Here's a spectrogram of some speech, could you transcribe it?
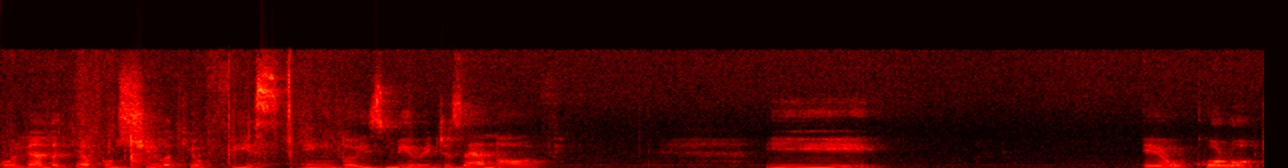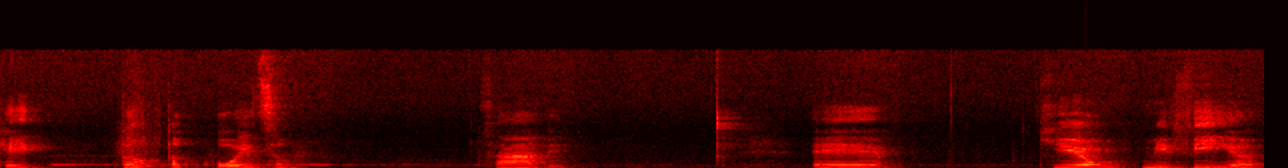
olhando aqui a apostila que eu fiz em 2019. E eu coloquei tanta coisa, sabe? É, que eu me via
